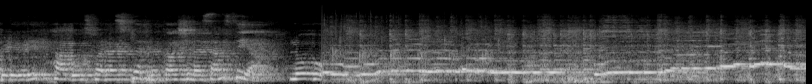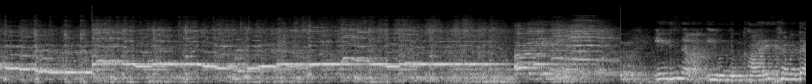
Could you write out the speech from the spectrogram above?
ಹಾಗೂ ಸ್ವರಾಷ್ಟ್ರ ಪ್ರಕಾಶನ ಸಂಸ್ಥೆಯ ಲೋಗೋ ಇಂದಿನ ಈ ಒಂದು ಕಾರ್ಯಕ್ರಮದ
